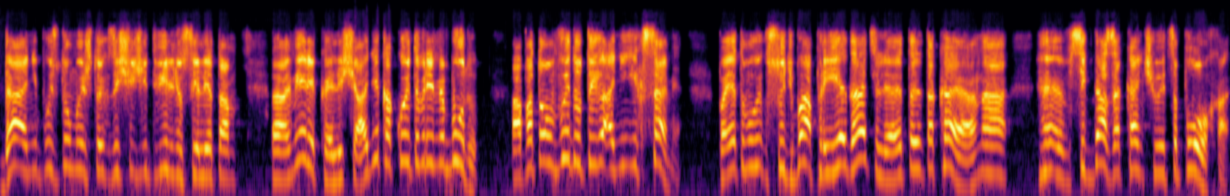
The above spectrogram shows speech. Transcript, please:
Да, они пусть думают, что их защитит Вильнюс или там э, Америка или еще. Они какое-то время будут. А потом выйдут и они их сами. Поэтому судьба предателя это такая, она э, всегда заканчивается плохо.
